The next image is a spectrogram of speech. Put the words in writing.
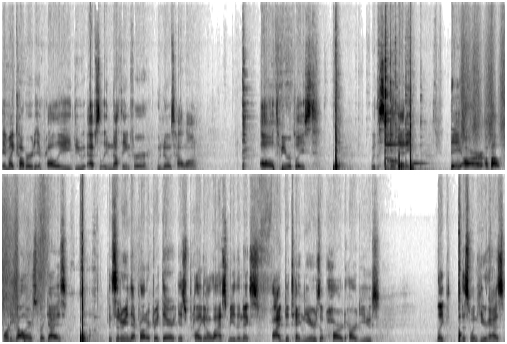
in my cupboard and probably do absolutely nothing for who knows how long. All to be replaced with a single Yeti. They are about $40, but guys, considering that product right there is probably going to last me the next 5 to 10 years of hard, hard use, like this one here has,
